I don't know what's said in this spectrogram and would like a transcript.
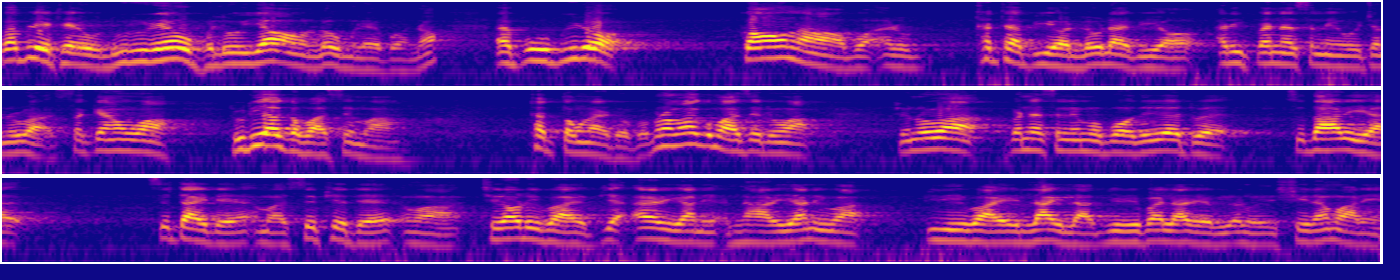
public ထဲကိုလူလူထဲကိုဘယ်လိုရောက်အောင်လုပ်မလဲပေါ့နော်အပို့ပြီးတော့ကောင်းလာအောင်ပေါ့အဲ့လိုထပ်ထပ်ပြီးတော့လှုပ်လိုက်ပြီးတော့အဲ့ဒီ penicillin ကိုကျွန်တော်တို့က second one ဒုတိယကမ္ဘာစစ်မှာထပ်တုံးလိုက်တော့ပထမကမ္ဘာစစ်တုန်းကကျွန်တော်တို့က penicillin မပေါ်သေးတဲ့အတွက်စစ်သားတွေကစစ်တိုက်တယ်အမှစစ်ဖြစ်တယ်အမှခြေထောက်တွေပါပြက်အဲ့ဒီကနေအနာတွေကနေမှပြည်တွေပါလိုက်လာပြည်တွေပါလိုက်တယ်ပြီးအဲ့လိုရှေ့တန်းမှာနေ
